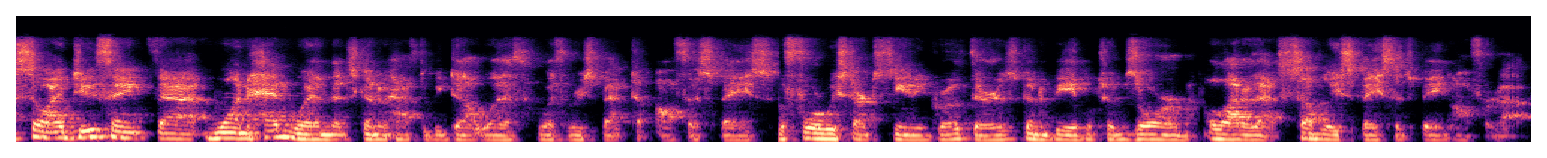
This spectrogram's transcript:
So I do think that one headwind that's going to have to be dealt with with respect to office space before we start to see any growth there is going to be able to absorb a lot of that sublease space that's being offered up.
